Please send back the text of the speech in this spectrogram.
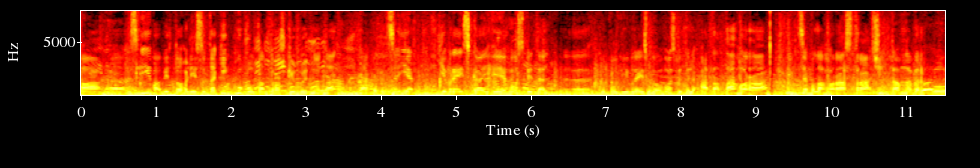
А е, зліва від того лісу такий купол там трошки видно, так? Так. Це є єврейський е, госпіталь, е, купол єврейського госпіталю, а та, та гора, це була гора Страчень. Там наверху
